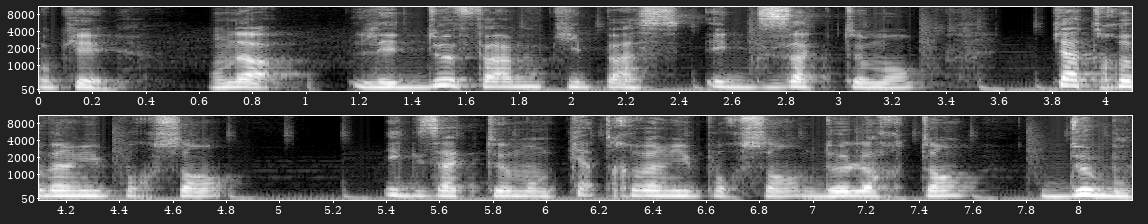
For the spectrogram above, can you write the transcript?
Ok, on a les deux femmes qui passent exactement 88%, exactement 88% de leur temps debout.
